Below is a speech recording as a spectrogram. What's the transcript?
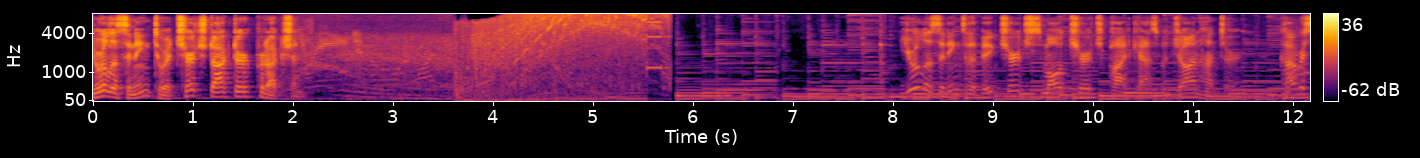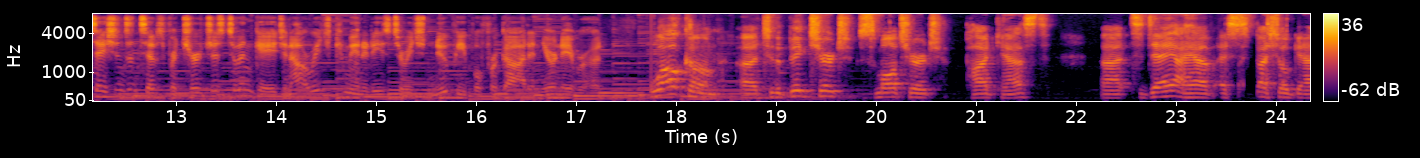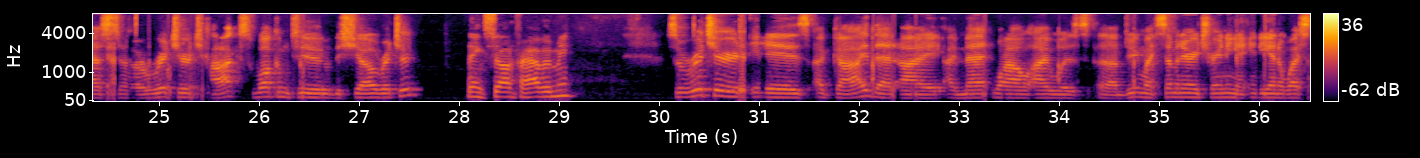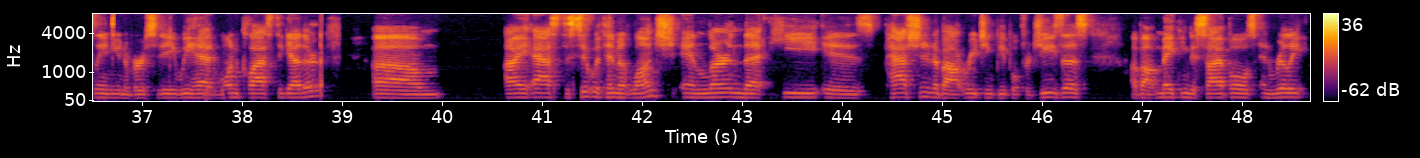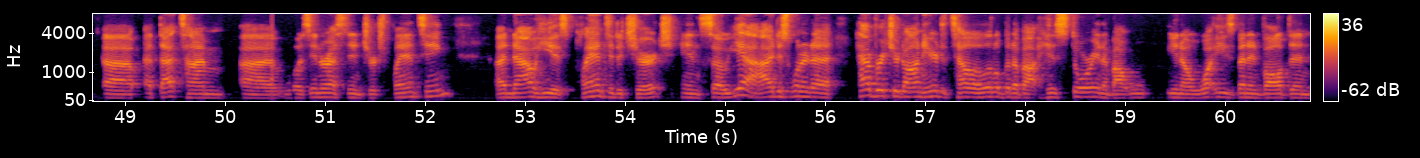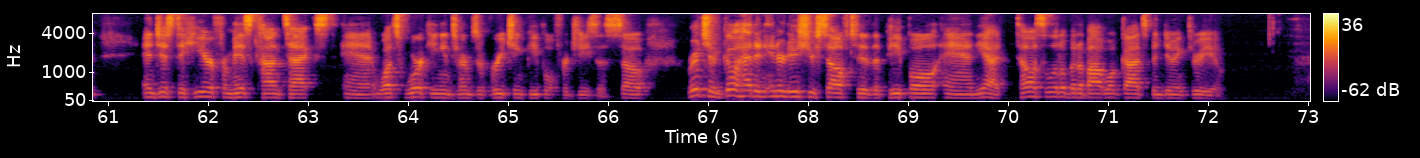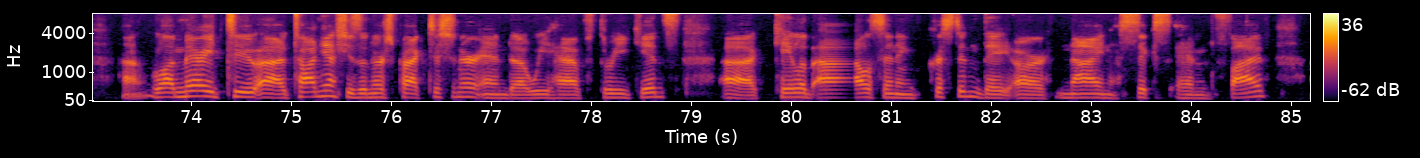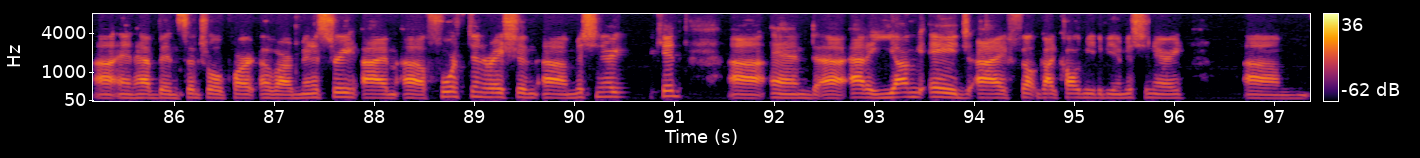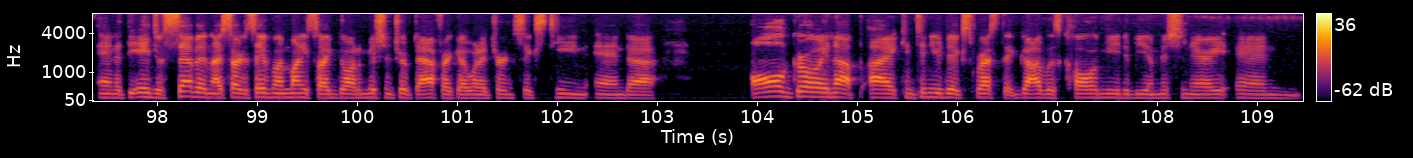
You're listening to a Church Doctor production. You're listening to the Big Church Small Church podcast with John Hunter. Conversations and tips for churches to engage in outreach communities to reach new people for God in your neighborhood. Welcome uh, to the Big Church Small Church podcast. Uh, today I have a special guest, uh, Richard Cox. Welcome to the show, Richard. Thanks, John, for having me. So Richard is a guy that I, I met while I was uh, doing my seminary training at Indiana Wesleyan University. We had one class together. Um, I asked to sit with him at lunch and learned that he is passionate about reaching people for Jesus, about making disciples, and really uh, at that time uh, was interested in church planting uh, now he has planted a church. And so, yeah, I just wanted to have Richard on here to tell a little bit about his story and about, you know, what he's been involved in and just to hear from his context and what's working in terms of reaching people for Jesus. So, Richard, go ahead and introduce yourself to the people and, yeah, tell us a little bit about what God's been doing through you. Uh, well, I'm married to uh, Tanya. She's a nurse practitioner, and uh, we have three kids uh, Caleb, Allison, and Kristen. They are nine, six, and five, uh, and have been central part of our ministry. I'm a fourth generation uh, missionary kid, uh, and uh, at a young age, I felt God called me to be a missionary. Um, and at the age of seven, I started saving my money so I would go on a mission trip to Africa when I turned 16. And uh, all growing up, I continued to express that God was calling me to be a missionary, and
